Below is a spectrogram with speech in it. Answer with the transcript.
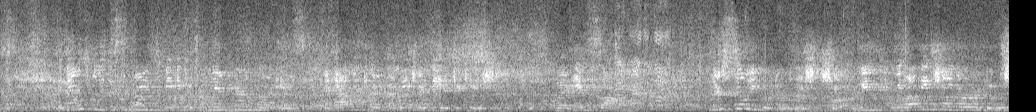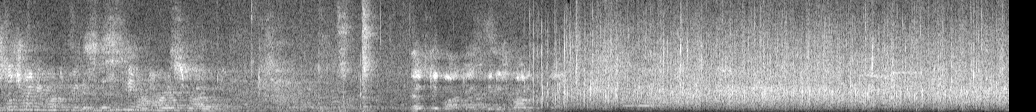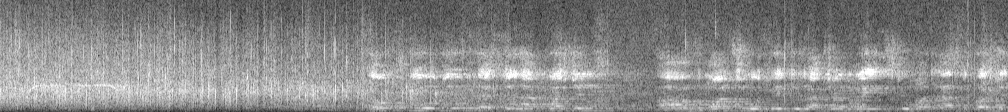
And that was really disappointing to me because Planned Parenthood is an advocate of HIV education. But it's, um, there's still anger in our relationship. We, we love each other, but we're still trying to work through this. This has been our hardest road. Let's give our guest speakers a round of applause. Those of you that still have questions, the one, two, or three of you that I've turned away, if you still want to ask a question,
